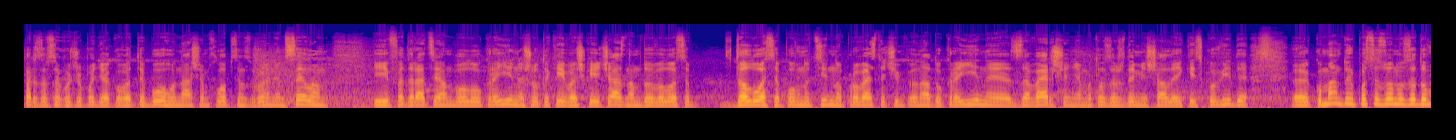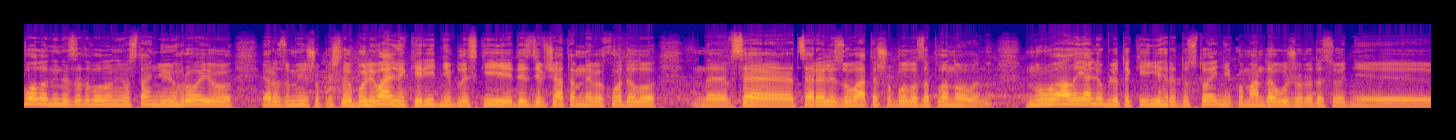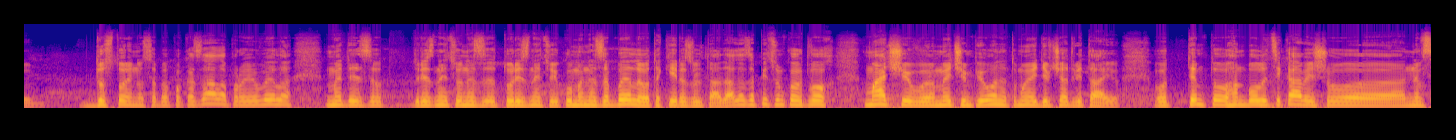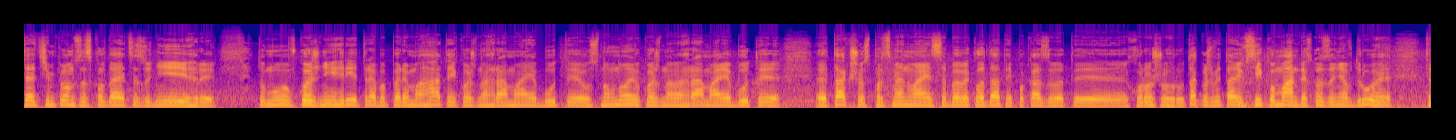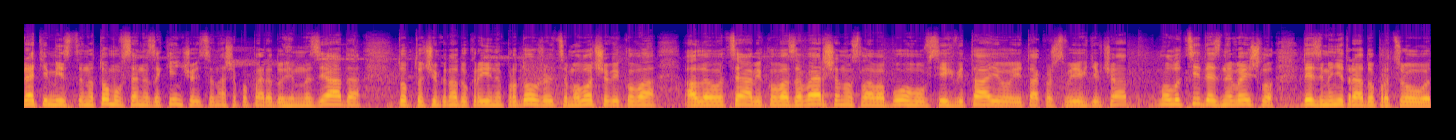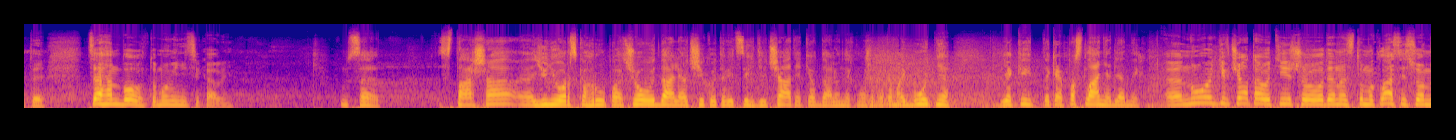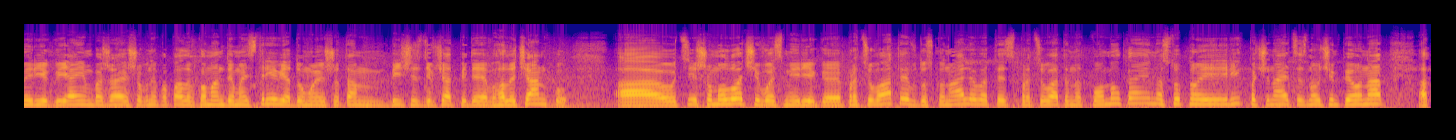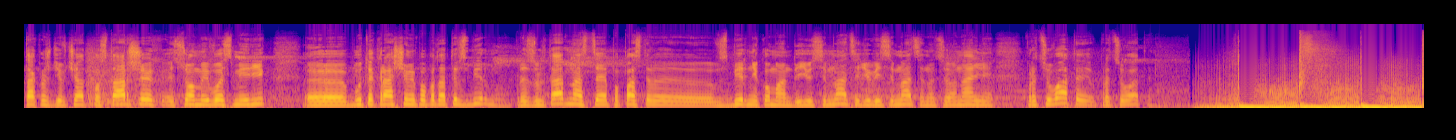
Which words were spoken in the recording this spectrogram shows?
Перш за все хочу подякувати Богу, нашим хлопцям Збройним силам і Федерації гандболу України, що в такий важкий час нам довелося вдалося повноцінно провести чемпіонат України з завершенням. А то завжди мішали якісь ковіди. Е, Командою по сезону задоволений, не задоволений останньою грою. Я розумію, що прийшли вболівальники рідні, близькі, і десь дівчатам не виходило е, все це реалізувати, що було заплановано. Ну але я люблю такі ігри достойні. Команда Ужгорода сьогодні. Достойно себе показала, проявила. Ми десь от різницю не ту різницю, яку ми не забили, отакий результат. Але за підсумком двох матчів ми чемпіони, тому я дівчат вітаю. От тим, хто гандболи цікавий, що е, не все чемпіонство складається з однієї гри. Тому в кожній грі треба перемагати, і кожна гра має бути основною. Кожна гра має бути е, так, що спортсмен має себе викладати і показувати хорошу гру. Також вітаю всі команди, хто зайняв друге, третє місце. На тому все не закінчується. Наша попереду гімназіада, тобто чемпіонат України продовжується, молодша вікова, але оця вікова завершена. Слава Богу, всіх вітаю і також своїх дівчат. Молодці, десь не вийшло, десь мені треба допрацьовувати. Це гандбол, тому мені цікавий. Ну, Це старша е, юніорська група. Чого ви далі очікуєте від цих дівчат? Яке далі у них може бути майбутнє? Яке таке послання для них? Е, Ну, дівчата, оті, що в 11 класі, сьомий рік, я їм бажаю, щоб вони попали в команди майстрів. Я думаю, що там більшість дівчат піде в Галичанку. А оці, що молодші, восьмий рік, е, працювати, вдосконалюватись, працювати над помилкою. Наступний рік починається знову чемпіонат, а також дівчат постарших, сьомий, восьмий рік, е, бути кращими попадати в збірну. Результат нас це попасти е, в збірні команди Ю-17, Ю-18, національні, працювати, працювати.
